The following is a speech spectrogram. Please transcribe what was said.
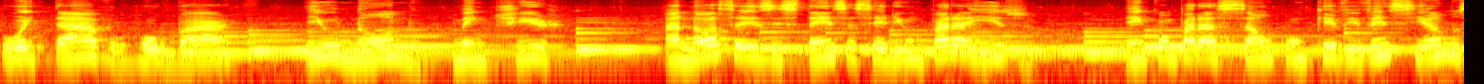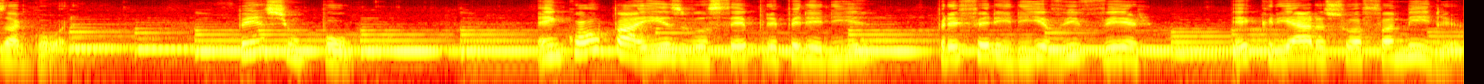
o oitavo, roubar, e o nono, mentir, a nossa existência seria um paraíso em comparação com o que vivenciamos agora. Pense um pouco. Em qual país você preferiria, preferiria viver e criar a sua família.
